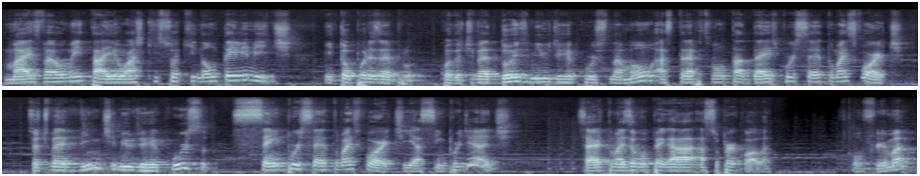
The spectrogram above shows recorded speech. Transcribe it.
mais vai aumentar. E eu acho que isso aqui não tem limite. Então, por exemplo, quando eu tiver 2 mil de recurso na mão, as traps vão estar 10% mais forte. Se eu tiver 20 mil de recurso, 100% mais forte. E assim por diante. Certo? Mas eu vou pegar a super cola. Confirma.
